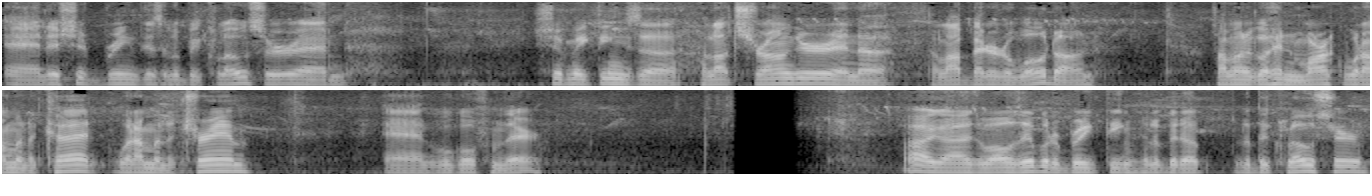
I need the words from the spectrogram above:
And it should bring this a little bit closer and should make things uh, a lot stronger and uh, a lot better to weld on. So I'm gonna go ahead and mark what I'm gonna cut, what I'm gonna trim, and we'll go from there. All right, guys. Well, I was able to bring things a little bit up, a little bit closer.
